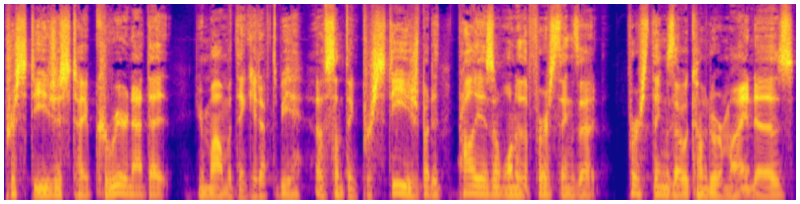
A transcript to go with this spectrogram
prestigious type career. Not that your mom would think you'd have to be of something prestige, but it probably isn't one of the first things that first things that would come to her mind as,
